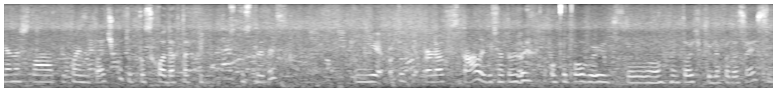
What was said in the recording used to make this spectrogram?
я знайшла прикольну точку, тут по сходах так під спуститись. І отут є прольот в скали, дівчата окуповують ту точку для фотосесії.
